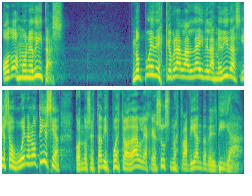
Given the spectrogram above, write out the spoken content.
o dos moneditas. No puedes quebrar la ley de las medidas y eso es buena noticia cuando se está dispuesto a darle a Jesús nuestra vianda del día.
